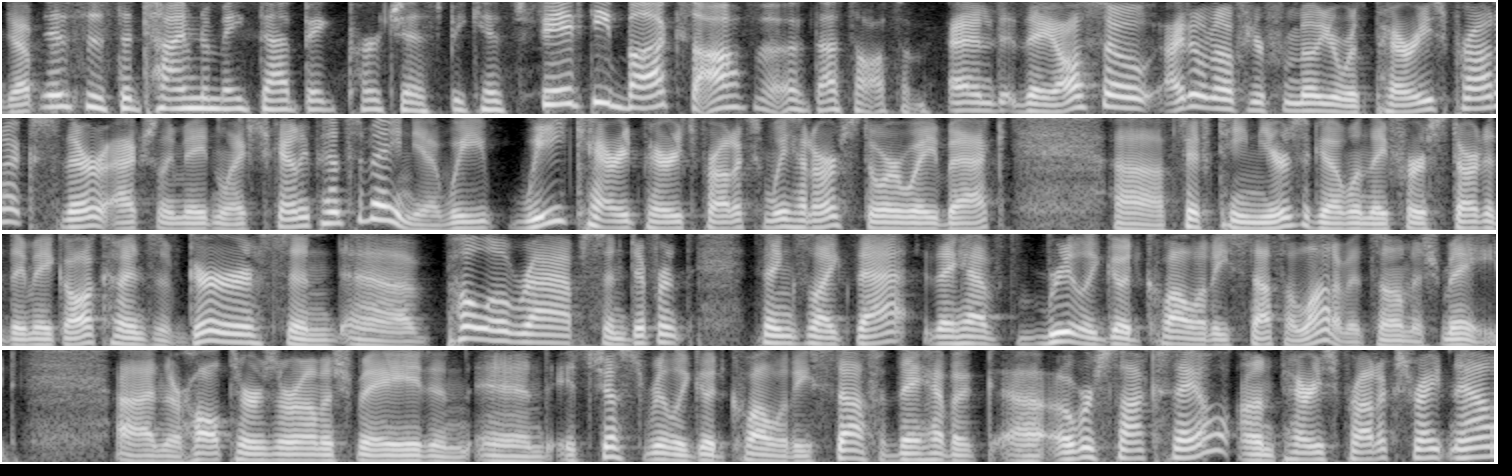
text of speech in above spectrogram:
Yep. this is the time to make that big purchase because fifty bucks off. Of, that's awesome. And they also, I don't know if you're familiar with Perry's products. They're actually made in Lancaster County, Pennsylvania. We we carried Perry's products and we had our store way back uh, 15 years ago when they first started. They make all kinds of girths and uh, polo wraps and different things like that. They have really good quality stuff. A lot of it's Amish made, uh, and their halters are Amish made, and and it's just really good quality stuff. They have a uh, overstock sale on Perry's products right now.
